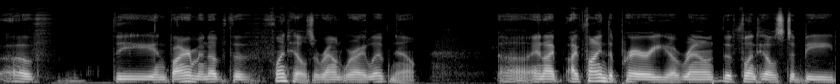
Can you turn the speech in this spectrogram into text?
of the environment of the Flint Hills around where I live now. Uh, and I, I find the prairie around the Flint Hills to be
